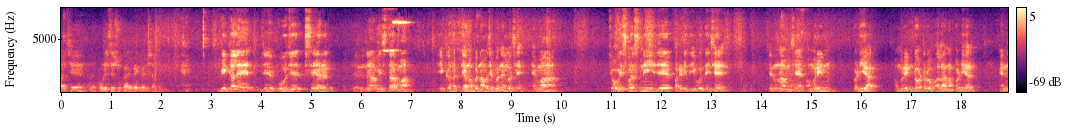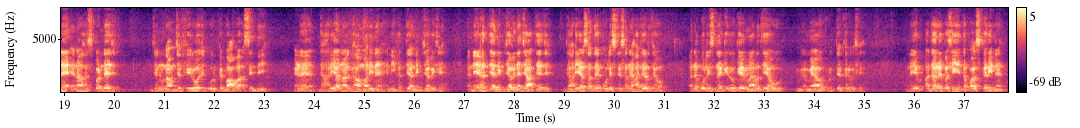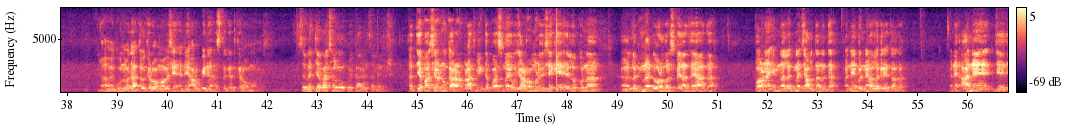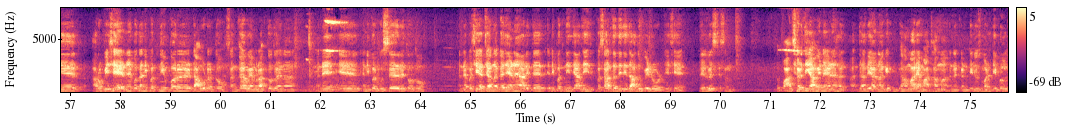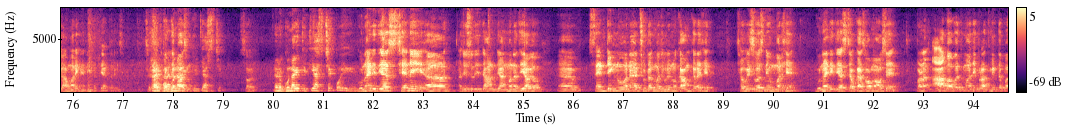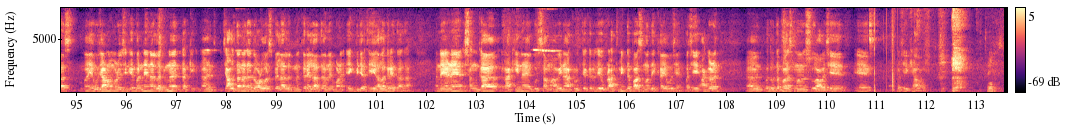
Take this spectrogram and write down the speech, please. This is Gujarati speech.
બનાવ છે અને પોલીસે શું કાર્યવાહી કરી છે? ગઈકાલે જે ભુજ શહેરના વિસ્તારમાં એક હત્યાનો બનાવ જે બનેલો છે, એમાં ચોવીસ વર્ષની જે પરિણીત યુવતી છે, તેનું નામ છે અમરીન પઢિયાર, અમરીન ડોટર ઓફ અલાના પઢિયાર. એને એના હસબન્ડે જ, જેનું નામ છે ફિરોજ ઉર્ફે બાવા સિદ્દી, એણે ધારિયાના ઘા મારીને એની હત્યા નિપજાવી છે. અને એ હત્યા નિપજાવીને જાતે જ ધારિયા સાથે પોલીસ સ્ટેશને હાજર થયો અને પોલીસને કીધું કે મારાથી આવું મેં આવું કૃત્ય કર્યું છે. અને એ આધારે પછી તપાસ કરીને ગુનો દાખલ કરવામાં આવે છે અને આરોપીને હસ્તગત કરવામાં આવે છે. હત્યા પાછળનું કોઈ કારણ સામે હત્યા પાછળનું કારણ પ્રાથમિક તપાસમાં એવું જાણવા મળ્યું છે કે એ લોકોના લગ્ન દોઢ વર્ષ પહેલાં થયા હતા. પણ એમના લગ્ન ચાલતા નહોતા અને બંને અલગ રહેતા હતા. અને આને જે જે આરોપી છે એને પોતાની પત્ની ઉપર ડાઉટ હતો શંકા એમ રાખતો હતો એના અને એ એની પર ગુસ્સે રહેતો હતો. અને પછી અચાનક જ એણે આ રીતે એની પત્ની ત્યાંથી પસાર થતી હતી દાદુપીર રોડ જે છે રેલવે સ્ટેશન. તો પાછળથી આવીને એણે દરિયાના ઘા માર્યા માથામાં અને કન્ટિન્યુઅસ મલ્ટિપલ ઘા મારીને એની હત્યા કરી છે. ગુનાહિત ઇતિહાસ છે? સોરી એનો ગુનાહિત ઇતિહાસ છે કોઈ? ગુનાહિત ઇતિહાસ છે નહીં. હજી સુધી ધ્યાન- ધ્યાનમાં નથી આવ્યો. સેન્ટિંગનું અને છૂટક મજૂરીનું કામ કરે છે. છવ્વીસ વર્ષની ઉંમર છે. ગુનાહિત ઇતિહાસ ચકાસવામાં આવશે. પણ આ બાબતમાં જે પ્રાથમિક તપાસમાં એવું જાણવા મળ્યું છે કે બંનેના લગ્ન ટકી ચાલતા નહોતા દોઢ વર્ષ પહેલાં લગ્ન કરેલા હતા અને પણ એકબીજાથી અલગ રહેતા હતા. અને એણે શંકા રાખીને ગુસ્સામાં આવીને આ કૃત્ય કર્યું છે. એવું પ્રાથમિક તપાસમાં દેખાય એવું છે. પછી આગળ વધુ તપાસમાં શું આવે છે એ પછી ખ્યાલ આવશે.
